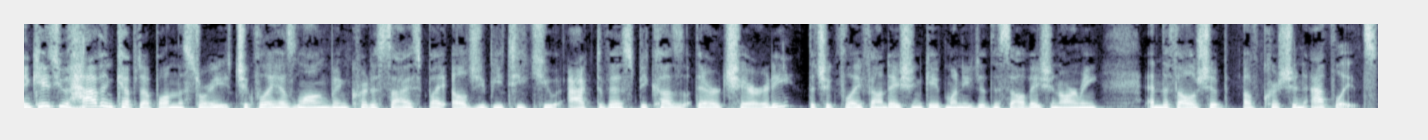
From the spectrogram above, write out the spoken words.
In case you haven't kept up on the story, Chick fil A has long been criticized by LGBTQ activists because their charity, the Chick fil A Foundation, gave money to the Salvation Army and the Fellowship of Christian Athletes,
